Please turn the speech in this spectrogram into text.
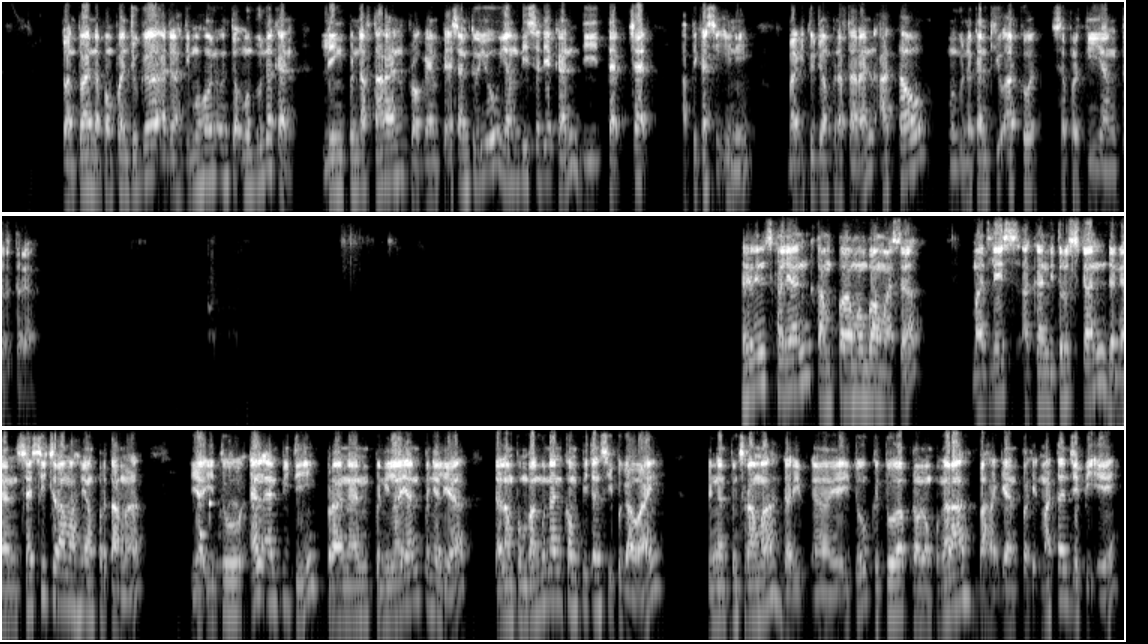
Tuan-tuan dan puan-puan juga adalah dimohon untuk menggunakan link pendaftaran program PSM2U yang disediakan di tab chat aplikasi ini bagi tujuan pendaftaran atau menggunakan QR code seperti yang tertera. Hadirin sekalian, tanpa membuang masa, majlis akan diteruskan dengan sesi ceramah yang pertama iaitu LNPT peranan penilaian penyelia dalam pembangunan kompetensi pegawai dengan penceramah dari uh, iaitu Ketua Penolong Pengarah Bahagian Perkhidmatan JPA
